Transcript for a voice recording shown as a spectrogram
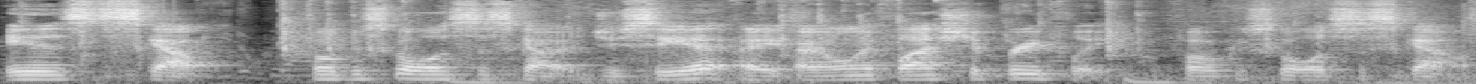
is to scout. Focus goal is to scout. Did you see it? I, I only flashed it briefly. Focus goal is to scout.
